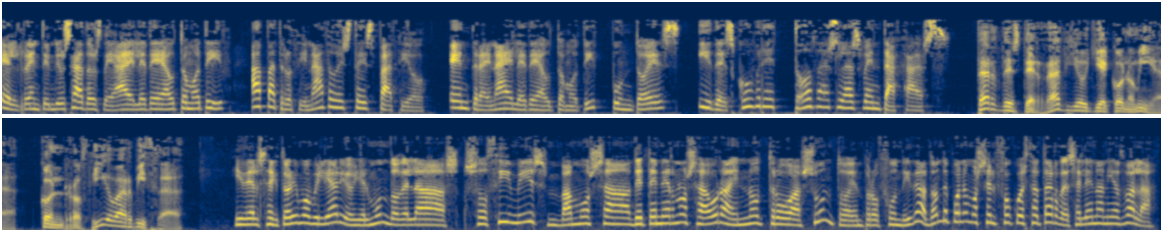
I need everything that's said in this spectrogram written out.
el renting de usados de ALD Automotive, ha patrocinado este espacio. Entra en aldautomotive.es y descubre todas las ventajas. Tardes de Radio y Economía con Rocío Arbiza. Y del sector inmobiliario y el mundo de las SOCIMIS vamos a detenernos ahora en otro asunto en profundidad. ¿Dónde ponemos el foco esta tarde, Selena Niazbala?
